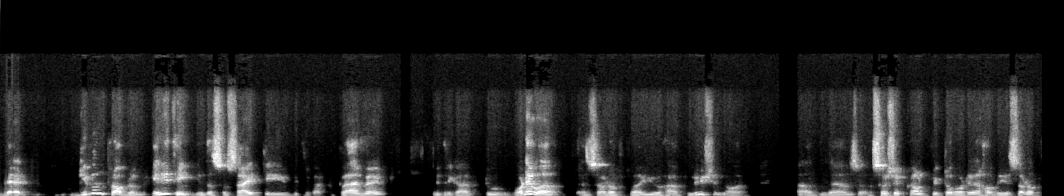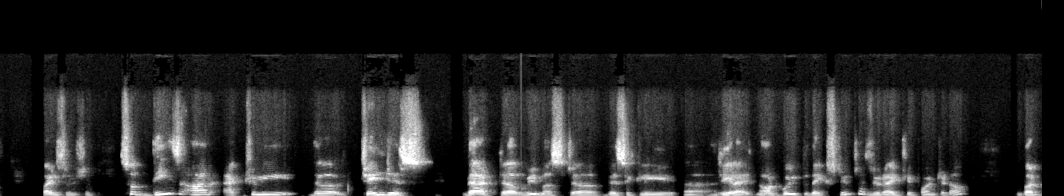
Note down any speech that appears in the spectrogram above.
that given problem, anything in the society with regard to climate, with regard to whatever sort of uh, you have pollution or uh, social conflict or whatever, how do you sort of find solution? So these are actually the changes that uh, we must uh, basically uh, realize, not going to the extremes, as you rightly pointed out, but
